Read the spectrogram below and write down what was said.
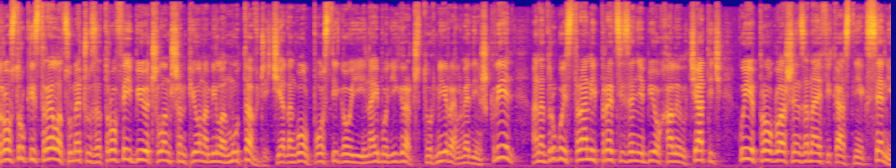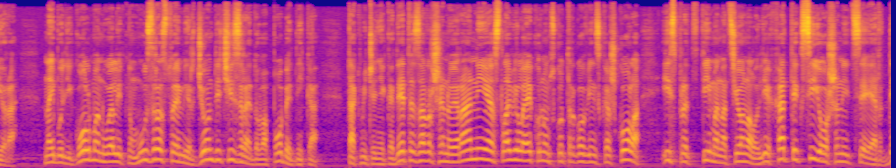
Trostruki strelac u meču za trofej bio je član šampiona Milan Mutavđić. Jedan gol postigao je i najbolji igrač turnira Elvedin Škrijelj, a na drugoj strani precizan je bio Halil Ćatić, koji je proglašen za najefikasnijeg seniora. Najbolji golman u elitnom uzrastu je Mir Đondić iz redova pobednika. Takmičenje kadeta završeno je ranije, slavila ekonomsko-trgovinska škola ispred tima Nacional Lje Hateks i Ošanice RD.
